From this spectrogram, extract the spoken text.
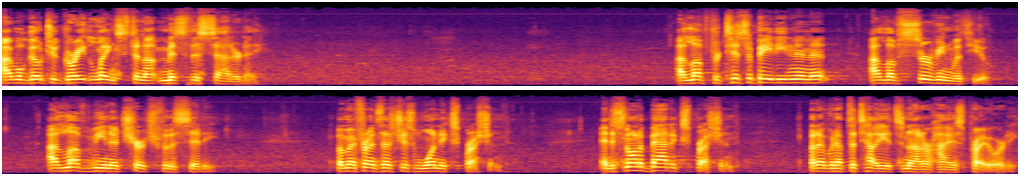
I will go to great lengths to not miss this Saturday. I love participating in it. I love serving with you. I love being a church for the city. But, my friends, that's just one expression. And it's not a bad expression, but I would have to tell you it's not our highest priority.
